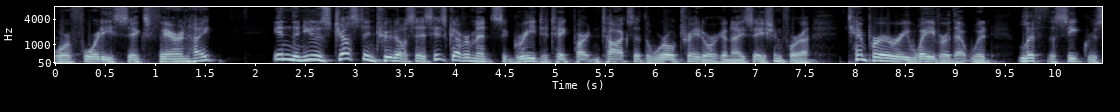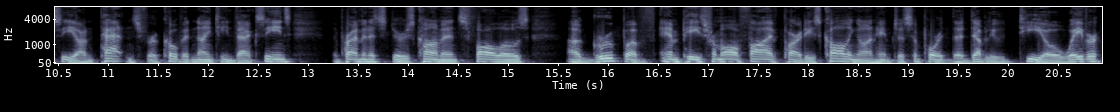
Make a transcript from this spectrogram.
or 46 Fahrenheit. In the news, Justin Trudeau says his government's agreed to take part in talks at the World Trade Organization for a temporary waiver that would lift the secrecy on patents for COVID 19 vaccines. The Prime Minister's comments follows a group of MPs from all five parties calling on him to support the WTO waiver.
